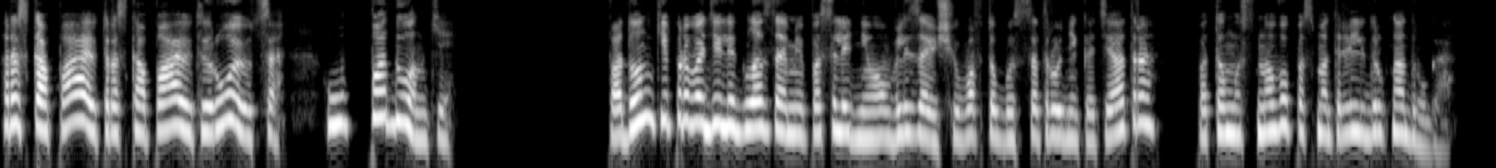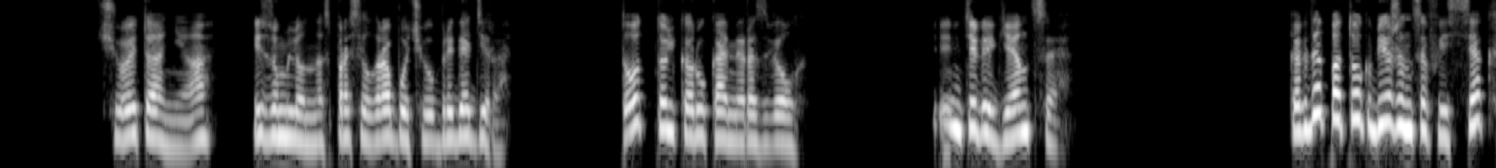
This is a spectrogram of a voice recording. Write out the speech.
«Раскопают, раскопают и роются. У подонки!» Подонки проводили глазами последнего влезающего в автобус сотрудника театра, потом и снова посмотрели друг на друга. «Чё это они, а?» — изумленно спросил рабочий у бригадира. Тот только руками развел. «Интеллигенция». Когда поток беженцев иссяк,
